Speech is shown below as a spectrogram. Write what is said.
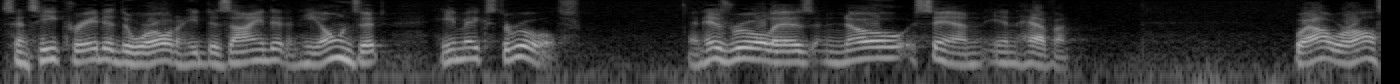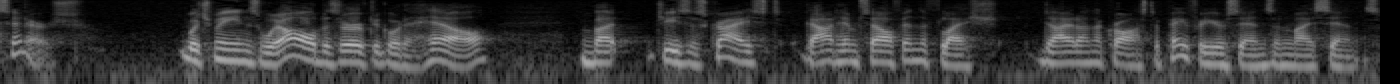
Since He created the world and He designed it and He owns it, He makes the rules. And his rule is no sin in heaven. Well, we're all sinners, which means we all deserve to go to hell, but Jesus Christ, God Himself in the flesh, died on the cross to pay for your sins and my sins.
